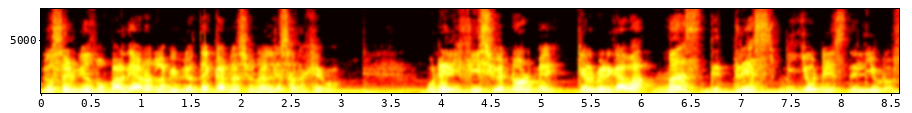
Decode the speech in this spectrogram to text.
los serbios bombardearon la Biblioteca Nacional de Sarajevo un edificio enorme que albergaba más de 3 millones de libros,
